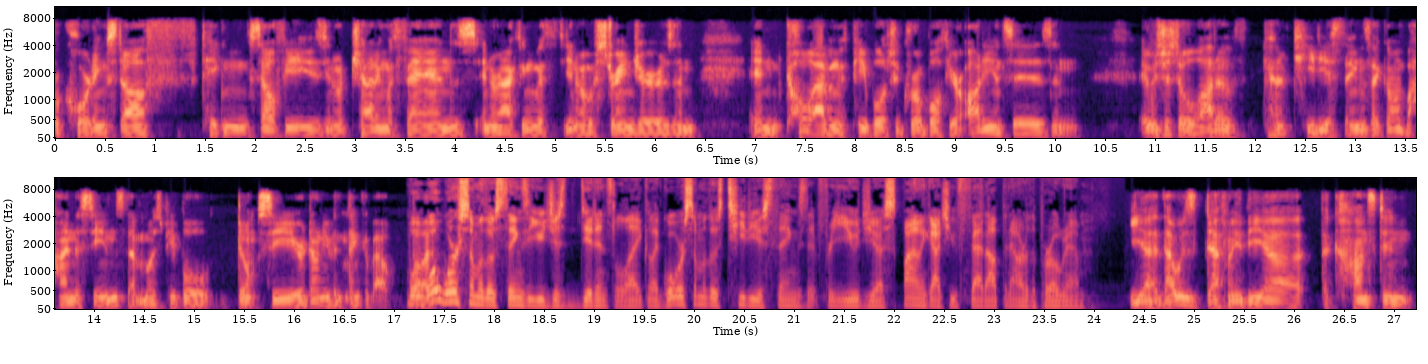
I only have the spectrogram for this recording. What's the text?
recording stuff, taking selfies, you know, chatting with fans, interacting with, you know, strangers, and and collabing with people to grow both your audiences and it was just a lot of kind of tedious things that go on behind the scenes that most people don't see or don't even think about. Well, but, what were some of those things that you just didn't like? Like, what were some of those tedious things that for you just finally got you fed up and out of the program? Yeah, that was definitely the uh, the constant,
